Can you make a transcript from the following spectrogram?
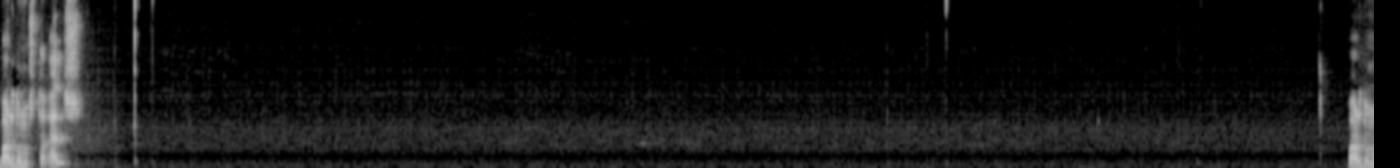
برضو ما اشتغلش. برضو ما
